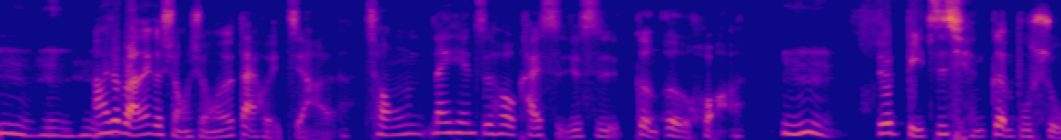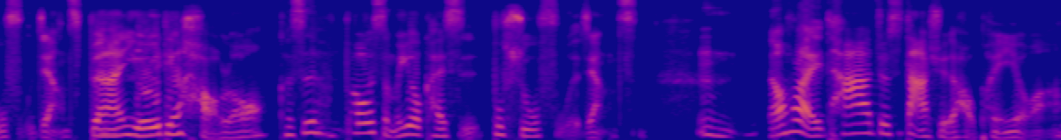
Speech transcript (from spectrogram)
嗯嗯嗯，然后就把那个熊熊又带回家了。从那天之后开始，就是更恶化，嗯就比之前更不舒服这样子。本来有一点好了哦，可是不知道为什么又开始不舒服了这样子。嗯然后后来他就是大学的好朋友啊，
